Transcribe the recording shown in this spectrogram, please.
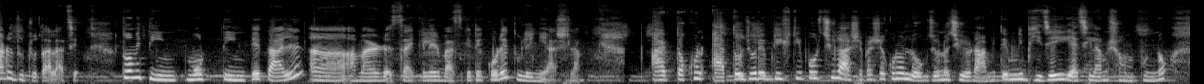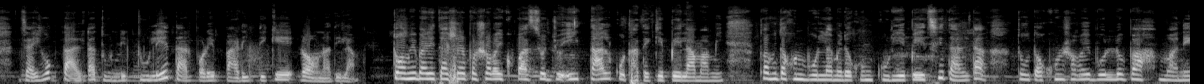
আরও দুটো তাল আছে। তো আমি তিন, মোট তিনটে তাল আমার সাইকেলের বাস্কেটে করে তুলে নিয়ে আসলাম। আর তখন এত জোরে বৃষ্টি পড়ছিল, আশেপাশে কোনো লোকজনও ছিল না। আমি তো এমনি ভিজেই গেছিলাম সম্পূর্ণ। যাই হোক, তালটা তুলে তুলে তারপরে বাড়ির দিকে রওনা দিলাম। তো আমি বাড়িতে আসার পর সবাই খুব আশ্চর্য, এই তাল কোথা থেকে পেলাম আমি? তো আমি তখন বললাম, এরকম কুড়িয়ে পেয়েছি তালটা? তো তখন সবাই বলল, বাহ মানে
